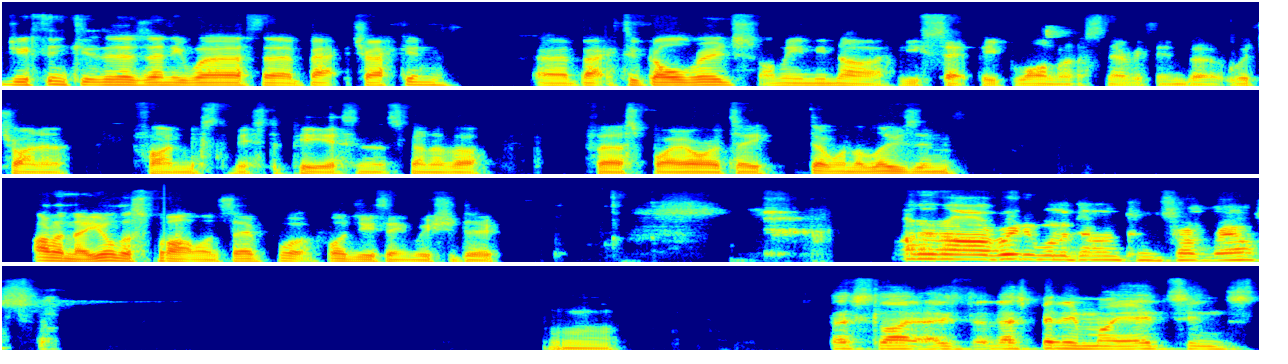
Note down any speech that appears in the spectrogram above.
do you think there's any worth uh, backtracking uh, back to Goldridge? I mean, you know, he set people on us and everything, but we're trying to find Mr. Mr. Pierce, and it's kind of a first priority. Don't want to lose him. I don't know. You're the smart one, Seb. What, what do you think we should do? I don't know. I really want to go and confront Ralph. Hmm. That's like that's been in my head since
